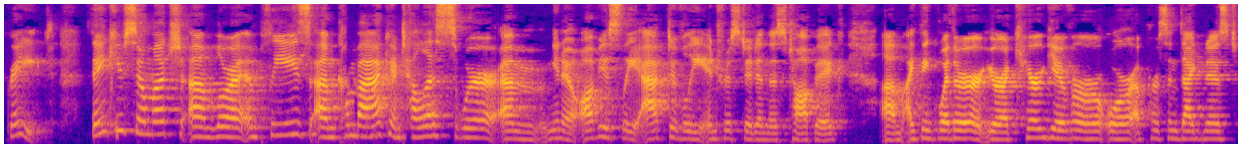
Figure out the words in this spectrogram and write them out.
Great. Thank you so much, um, Laura. And please um, come back and tell us we're, um, you know, obviously actively interested in this topic. Um, I think whether you're a caregiver or a person diagnosed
